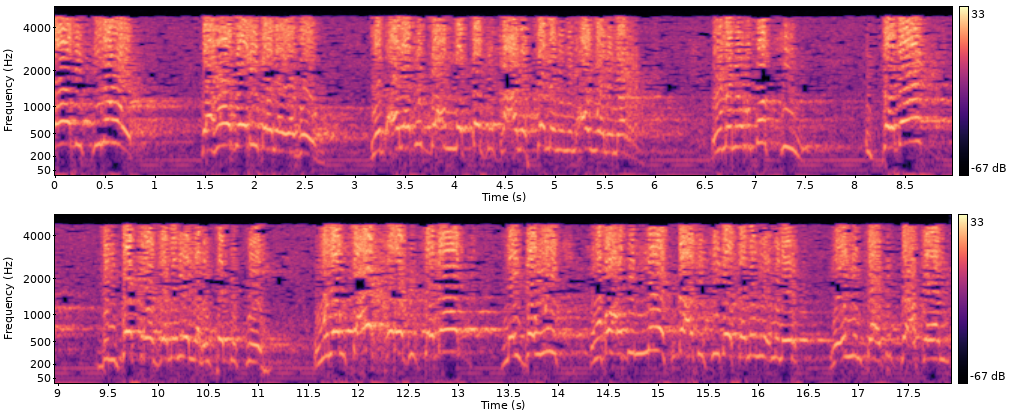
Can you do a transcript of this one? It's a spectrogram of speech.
زادت فلوس. فهذا ربا لا يجوز يبقى لابد أن نتفق على الثمن من أول مرة. وما نربطش السداد بالفترة الزمنية اللي هيسدد فيها. ولو تأخر في السداد ما يزودش وبعض الناس بعد كده كمان يعمل إيه؟ يقول لي أنت هتدفع كام؟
